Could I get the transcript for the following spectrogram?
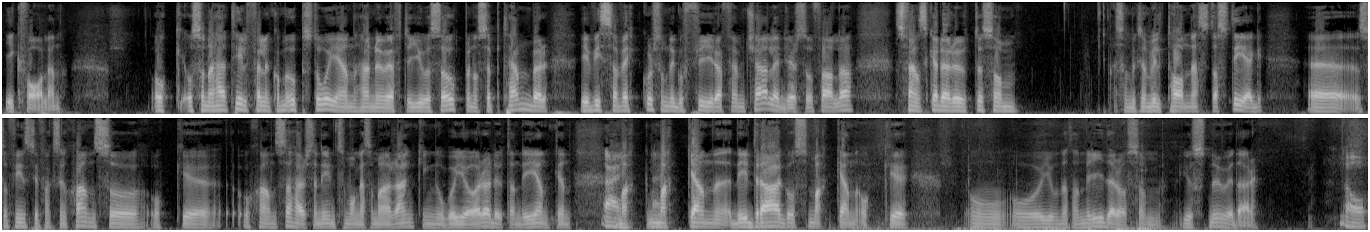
i kvalen. Och, och sådana här tillfällen kommer uppstå igen här nu efter US Open och september. Det är vissa veckor som det går fyra, fem challengers och för alla svenskar där ute som, som liksom vill ta nästa steg Eh, så finns det faktiskt en chans att och, eh, och chansa här. Sen är det inte så många som har ranking nog att göra det utan det är egentligen nej, Mac nej. Mackan, det är Dragos, Mackan och, eh, och, och Jonathan Merida som just nu är där. Ja.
